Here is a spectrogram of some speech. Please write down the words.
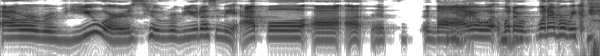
our reviewers who reviewed us in the Apple, uh, uh in the Yeah. Iowa, whatever, whatever we call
